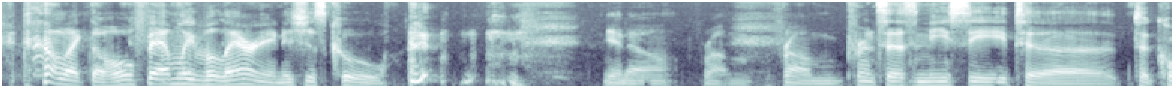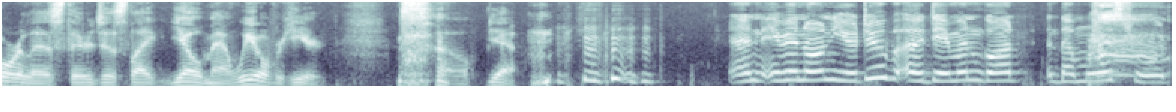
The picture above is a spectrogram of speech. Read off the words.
like the whole family Velaryon is just cool. you know, from from Princess Nisi to to Corlys, they're just like, yo, man, we over here. So yeah. And even on YouTube, uh, Daemon got the most vote,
